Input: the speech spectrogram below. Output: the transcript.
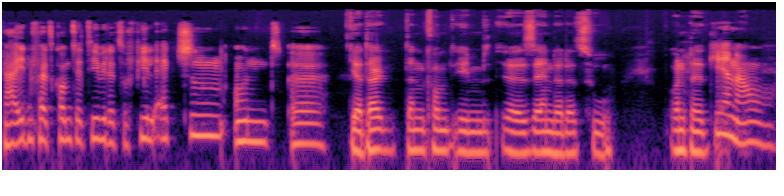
Ja, jedenfalls kommt jetzt hier wieder zu viel Action und äh, Ja, da, dann kommt eben äh, Xander dazu. Und ne, genau.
